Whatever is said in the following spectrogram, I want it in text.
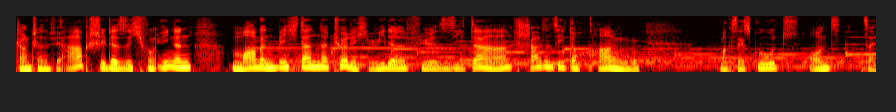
Zhang Chen verabschiedet sich von Ihnen. Morgen bin ich dann natürlich wieder für Sie da. Schalten Sie doch an. Macht es gut und 再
